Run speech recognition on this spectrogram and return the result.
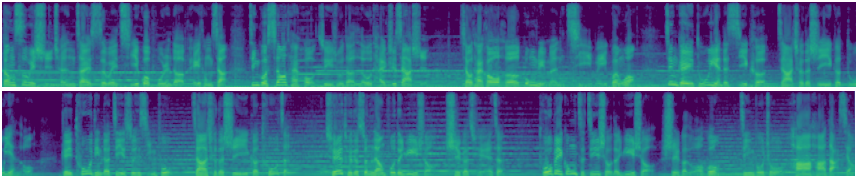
当四位使臣在四位齐国仆人的陪同下，经过萧太后居住的楼台之下时，萧太后和宫女们起围观望，竟给独眼的细客驾车的是一个独眼龙，给秃顶的季孙行夫驾车的是一个秃子，瘸腿的孙良夫的御手是个瘸子，驼背公子击手的御手是个罗锅，禁不住哈哈大笑。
